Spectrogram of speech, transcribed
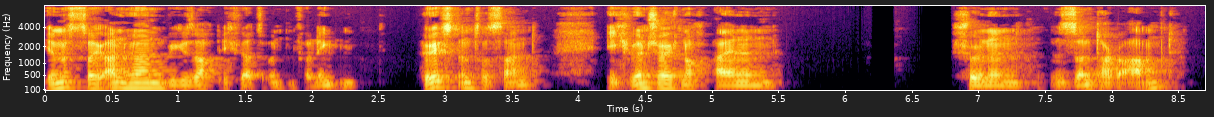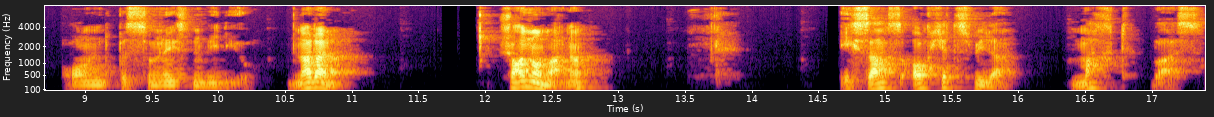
Ihr müsst es euch anhören. Wie gesagt, ich werde es unten verlinken. Höchst interessant. Ich wünsche euch noch einen schönen Sonntagabend und bis zum nächsten Video. Na dann, schauen wir mal, ne? Ich sage es auch jetzt wieder. Macht was.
